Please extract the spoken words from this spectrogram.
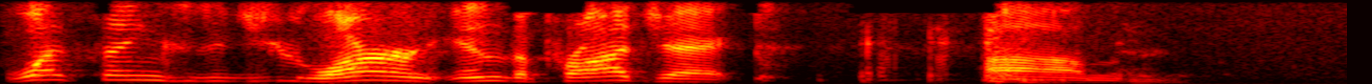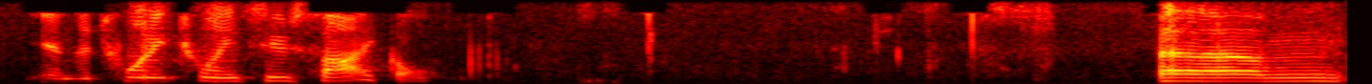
what things did you learn in the project um, in the 2022 cycle. Um,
